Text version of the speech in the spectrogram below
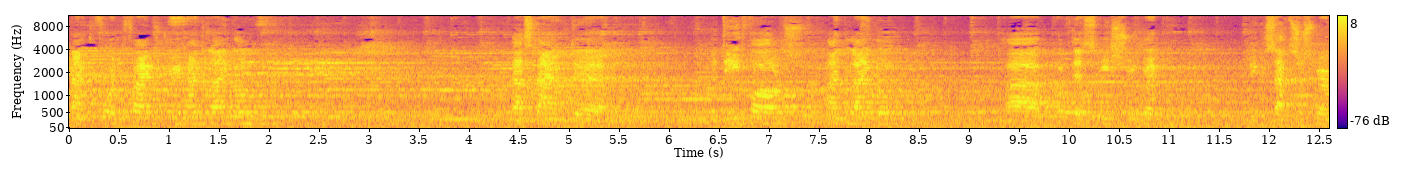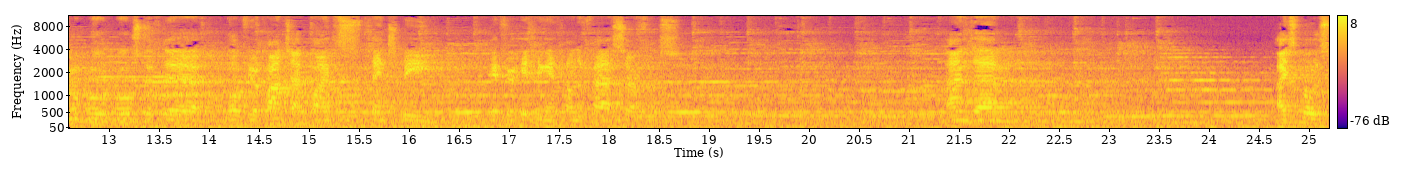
kind the 45 degree handle angle, that's kind of the, the default handle angle uh, of this eastern grip because that's just where most of the of your contact points tend to be if you're hitting it on a fast surface. And um, I suppose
